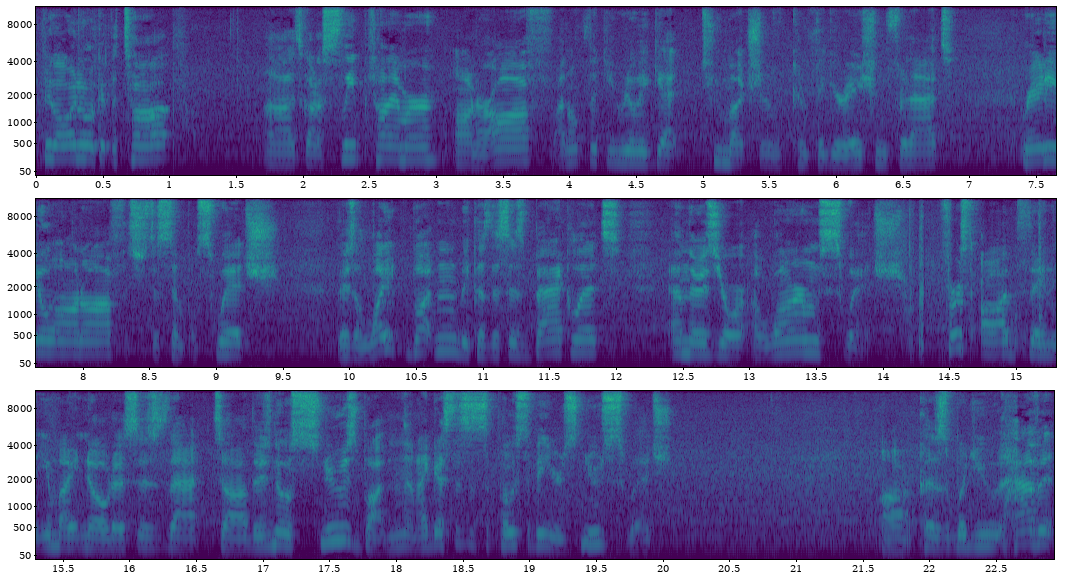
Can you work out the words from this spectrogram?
If you go and look at the top, uh, it's got a sleep timer, on or off. I don't think you really get too much of configuration for that. Radio on off, it's just a simple switch. There's a light button because this is backlit, and there's your alarm switch. First odd thing that you might notice is that uh, there's no snooze button, and I guess this is supposed to be your snooze switch. Because uh, when you have it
